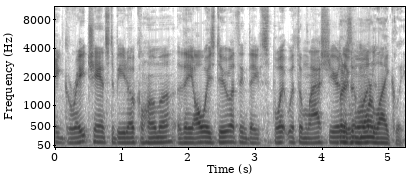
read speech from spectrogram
a great chance to beat Oklahoma. They always do. I think they split with them last year. But they is it won. more likely?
